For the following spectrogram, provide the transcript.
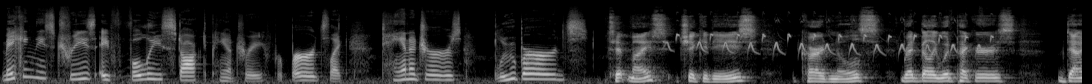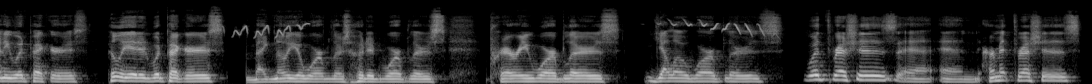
making these trees a fully stocked pantry for birds like tanagers, bluebirds, titmice, chickadees, cardinals, red belly woodpeckers, downy woodpeckers, pileated woodpeckers, magnolia warblers, hooded warblers, prairie warblers, yellow warblers, wood thrushes, and, and hermit thrushes.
